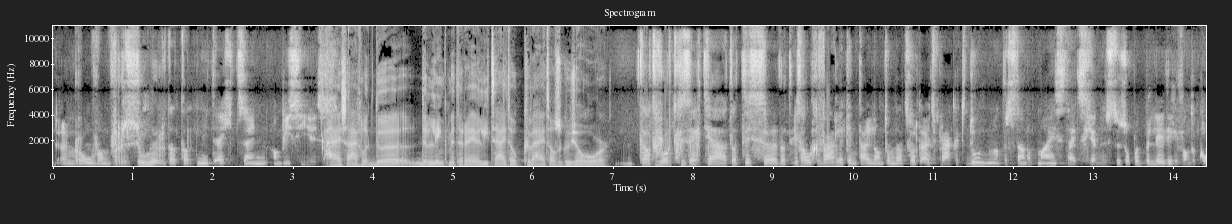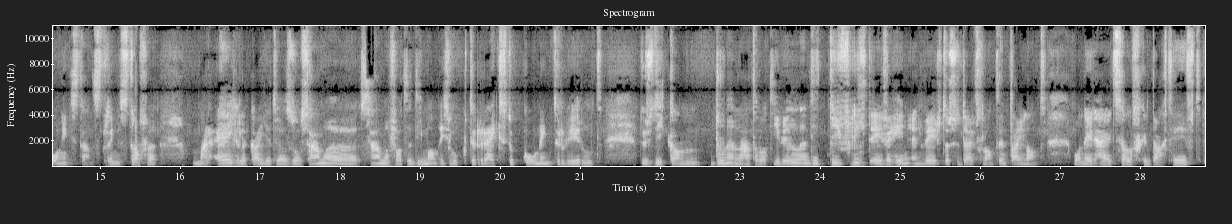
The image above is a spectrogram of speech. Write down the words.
een rol van verzoener, dat dat niet echt zijn ambitie is. Hij is eigenlijk de, de link met de realiteit ook kwijt, als ik u zo hoor. Dat wordt gezegd, ja. Dat is, uh, dat is al gevaarlijk in Thailand om dat soort uitspraken te doen, want er staan op majesteitsschennis, dus op het beledigen van de koning staan strenge straffen. Maar eigenlijk kan je het wel zo samen, samenvatten. Die man is ook de rijkste koning ter wereld, dus die kan doen en laten wat hij wil. En die, die vliegt even heen en weer tussen Duitsland en Thailand wanneer hij het zelf gedacht heeft.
